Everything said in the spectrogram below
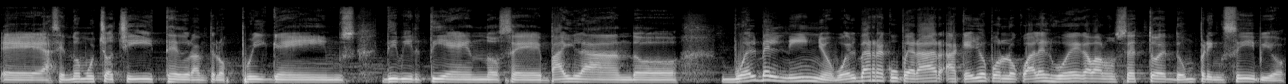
eh, haciendo mucho chiste durante los pre-games, divirtiéndose, bailando. Vuelve el niño, vuelve a recuperar aquello por lo cual él juega baloncesto desde un principio.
